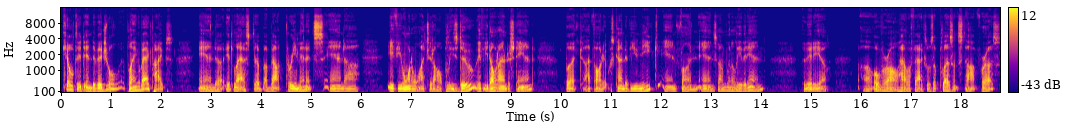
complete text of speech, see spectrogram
kilted individual playing bagpipes. And uh, it lasted about three minutes. And uh, if you want to watch it all, please do. If you don't, I understand but I thought it was kind of unique and fun, and so I'm going to leave it in the video. Uh, overall, Halifax was a pleasant stop for us.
